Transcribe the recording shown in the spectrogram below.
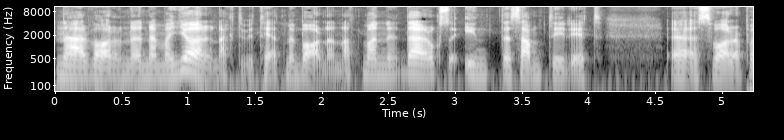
närvarande när man gör en aktivitet med barnen. Att man där också inte samtidigt eh, svarar på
